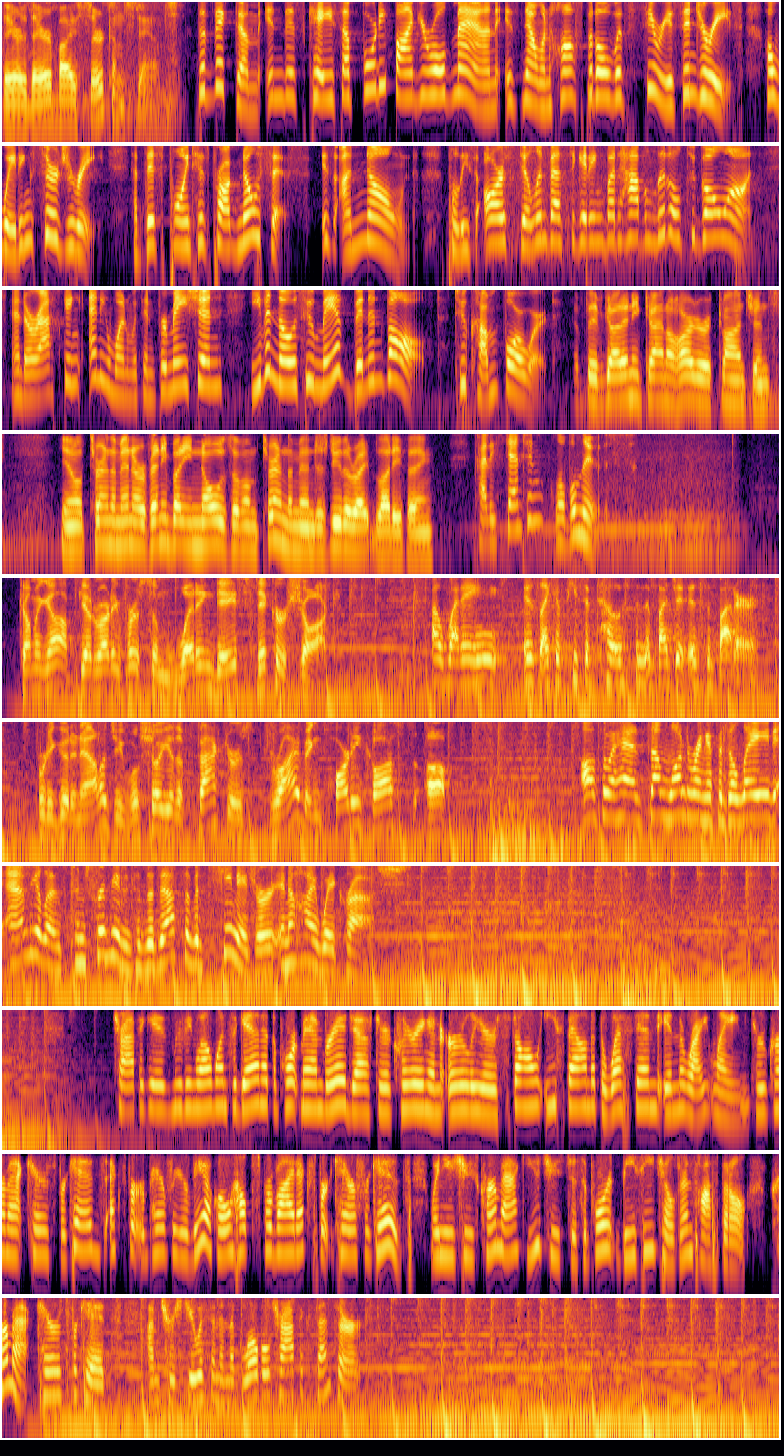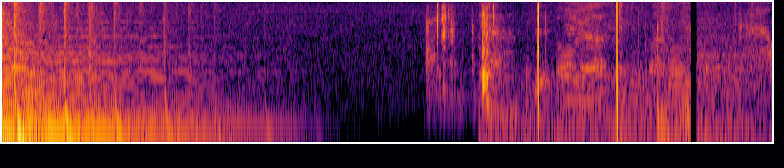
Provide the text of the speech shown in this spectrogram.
They're there by circumstance. The victim in this case, a 45 year old man, is now in hospital with serious injuries, awaiting surgery. At this point, his prognosis is unknown. Police are still investigating but have little to go on and are asking anyone with information, even those who may have been involved, to come forward. If they've got any kind of heart or conscience, you know, turn them in, or if anybody knows of them, turn them in. Just do the right bloody thing. Kylie Stanton, Global News. Coming up, get ready for some wedding day sticker shock. A wedding is like a piece of toast and the budget is the butter. Pretty good analogy. We'll show you the factors driving party costs up. Also ahead, some wondering if a delayed ambulance contributed to the death of a teenager in a highway crash. Traffic is moving well once again at the Port Mann Bridge after clearing an earlier stall eastbound at the west end in the right lane. Through Kirmac Cares for Kids, expert repair for your vehicle helps provide expert care for kids. When you choose Kirmac, you choose to support BC Children's Hospital. Kirmac Cares for Kids. I'm Trish Jewison in the Global Traffic Center.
